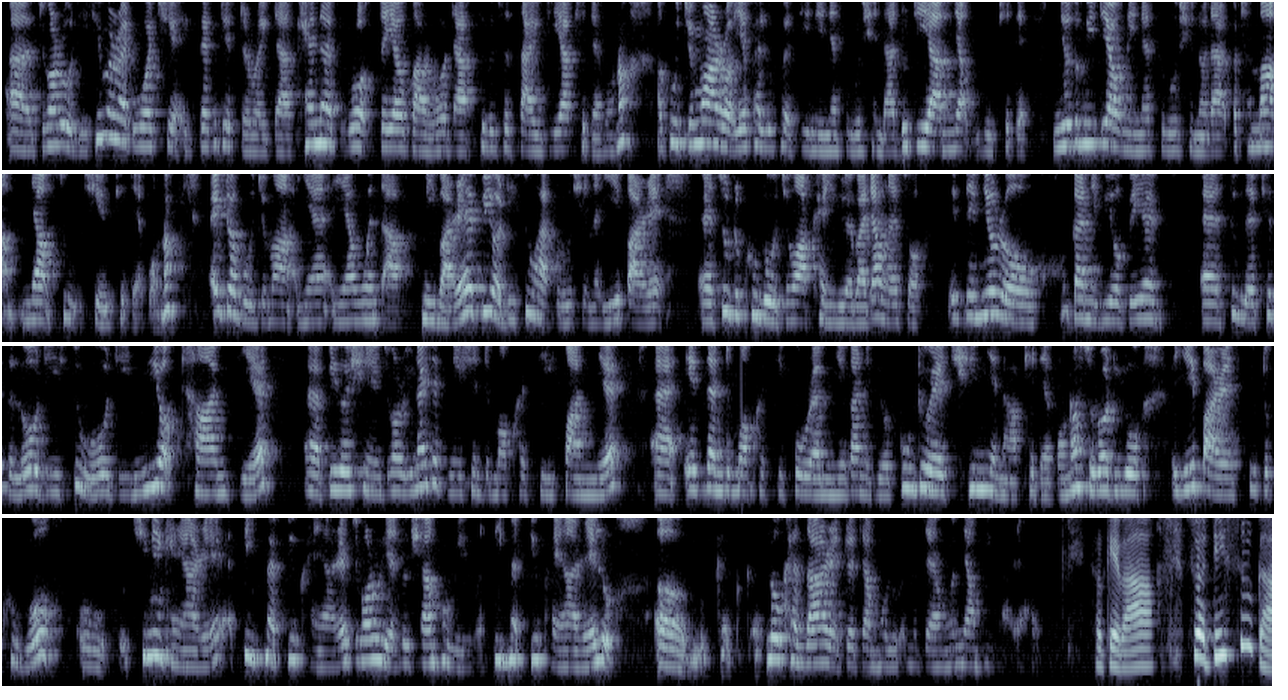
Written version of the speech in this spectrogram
အာကျမတို့ဒီ Human Rights Watch ရဲ့ Executive Director Kenneth Roth တယောက်ကတော့ဒါ Civil Society ကဖြစ်တယ်ပေါ့နော်အခုကျမကတော့ရက်ဖက်လူဖွဲ့စည်းအနေနဲ့ဆိုလို့ရှင်ဒါဒုတိယမြောက်လူဖြစ်တယ်မြို့သမီးတယောက်အနေနဲ့ဆိုလို့ရှင်တော့ဒါပထမမြောက်စုရှင်ဖြစ်တယ်ပေါ့နော်အဲ့တော့ကိုကျမအရန်အရန်ဝန်းတာမိပါတယ်ပြီးတော့ဒီစုဟာဆိုလို့ရှင်လည်းရေးပါတဲ့အဲစုတစ်ခုလို့ကျမခံယူရပါကြောင့်လဲဆိုတော့ဒီမျိုးတော့ကနေပြီးတော့ပေးရအဲစုလည်းဖြစ်တယ်လို့ဒီစုကိုဒီ New York Times ရဲ့ အဲပြီးလို့ရှိရင်ကျွန်တော် United Nation Democracy Fund ရဲ့အဲ Athens Democracy Forum ရဲ့ကနေပြီးတော့ပူးတွဲချီးမြှင့်တာဖြစ်တယ်ပေါ့နော်ဆိုတော့ဒီလိုအရေးပါတဲ့စုတစ်ခုကိုဟိုချီးမြှင့်ခံရတယ်အတိမတ်ပြုခံရတယ်ကျွန်တော်တို့ရဲ့လှုပ်ရှားမှုတွေကိုအတိမတ်ပြုခံရတယ်လို့အဲလို့ခံစားရတဲ့အတွက်ကြောင့်မဟုတ်လို့အမတန်ဝမ်းမြောက်မိပါတယ် ဟုတ်ကဲ့ပါဆိုတော့ဒီစုက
